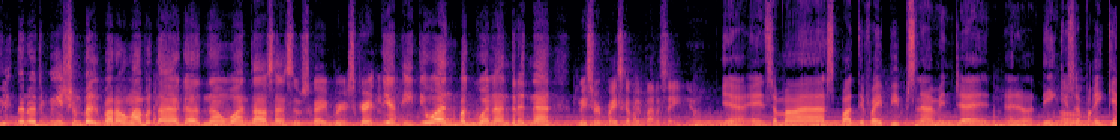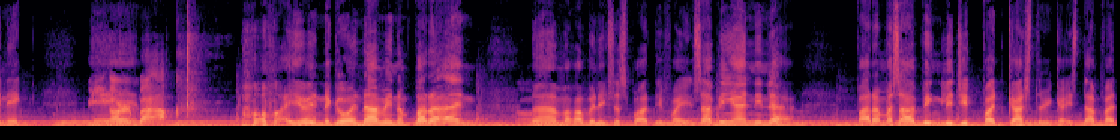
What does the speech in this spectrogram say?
Click the notification bell para umabot tayo agad ng 1,000 subscribers. Currently at 81. Pag 100 na, may surprise kami para sa inyo. Yeah, and sa mga Spotify peeps namin dyan, ano, thank you Oh. sa pakikinig. We And- are back! Oh, ayun, nagawa namin ng paraan Oh. na makabalik sa Spotify. Sabi nga nila, para masabing legit podcaster ka is dapat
